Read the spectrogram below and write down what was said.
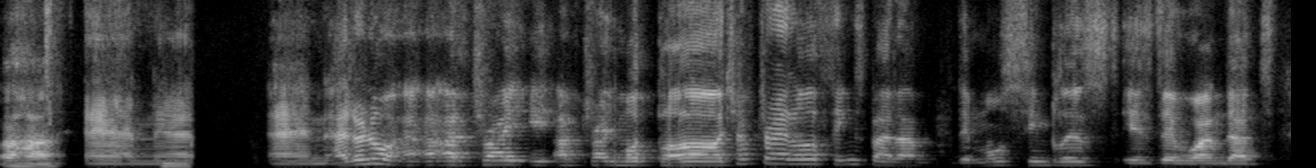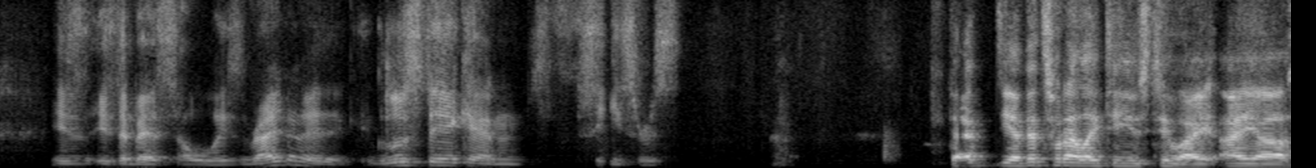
Uh-huh. And uh, and I don't know. I, have tried I've tried Mod Podge. I've tried a lot of things, but um, the most simplest is the one that is is the best always, right? Uh, glue stick and scissors. That yeah, that's what I like to use too. I I uh,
